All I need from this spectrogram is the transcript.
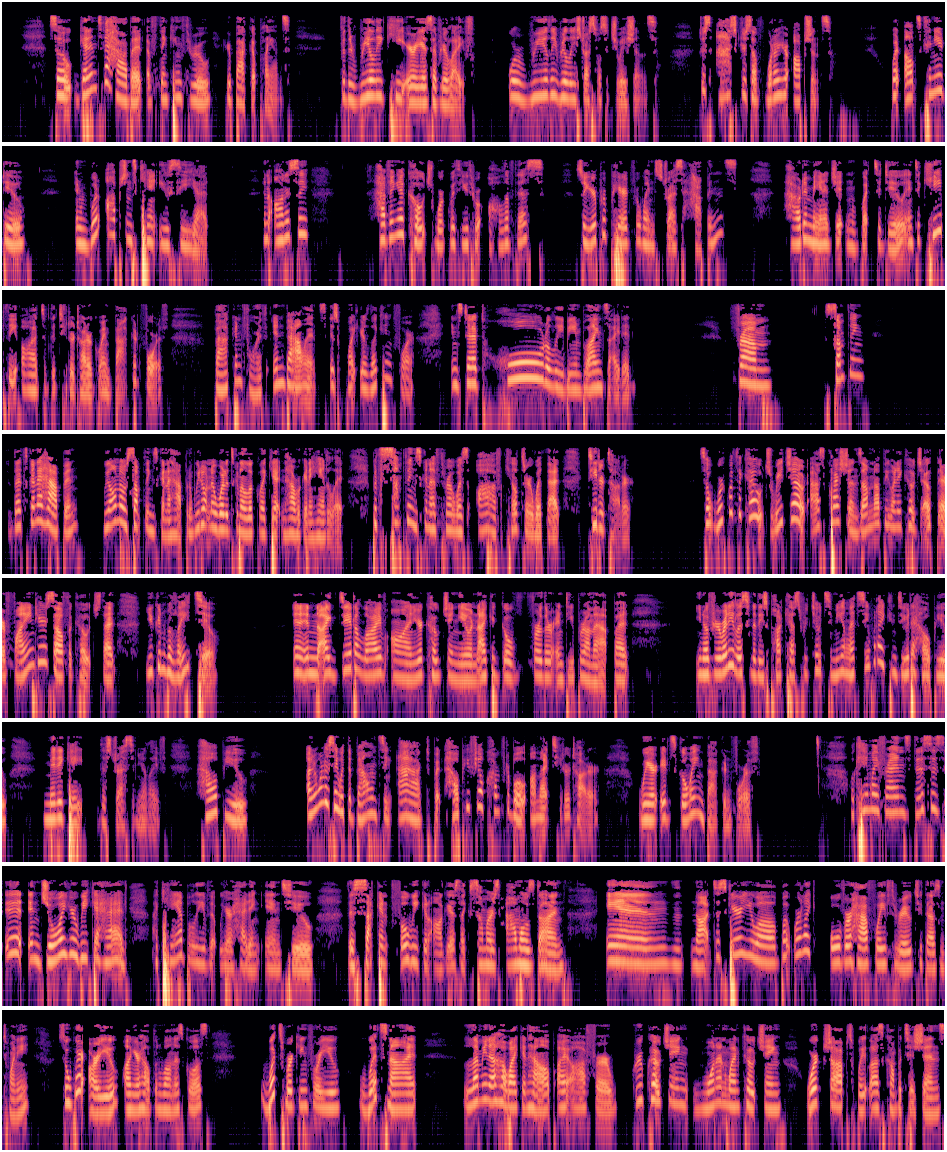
So get into the habit of thinking through your backup plans for the really key areas of your life or really, really stressful situations. Just ask yourself what are your options? What else can you do? And what options can't you see yet? And honestly, having a coach work with you through all of this so you're prepared for when stress happens how to manage it and what to do, and to keep the odds of the teeter totter going back and forth, back and forth in balance is what you're looking for instead of totally being blindsided from something that's going to happen. We all know something's going to happen. We don't know what it's going to look like yet and how we're going to handle it. But something's going to throw us off kilter with that teeter totter. So work with a coach, reach out, ask questions. I'm not the only coach out there. Find yourself a coach that you can relate to. And I did a live on your coaching you, and I could go further and deeper on that, but you know, if you're already listening to these podcasts, reach out to me and let's see what I can do to help you mitigate the stress in your life. Help you, I don't want to say with the balancing act, but help you feel comfortable on that teeter totter where it's going back and forth. Okay, my friends, this is it. Enjoy your week ahead. I can't believe that we are heading into the second full week in August. Like summer's almost done. And not to scare you all, but we're like over halfway through 2020. So where are you on your health and wellness goals? What's working for you? What's not? Let me know how I can help. I offer group coaching, one-on-one coaching, workshops, weight loss competitions,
